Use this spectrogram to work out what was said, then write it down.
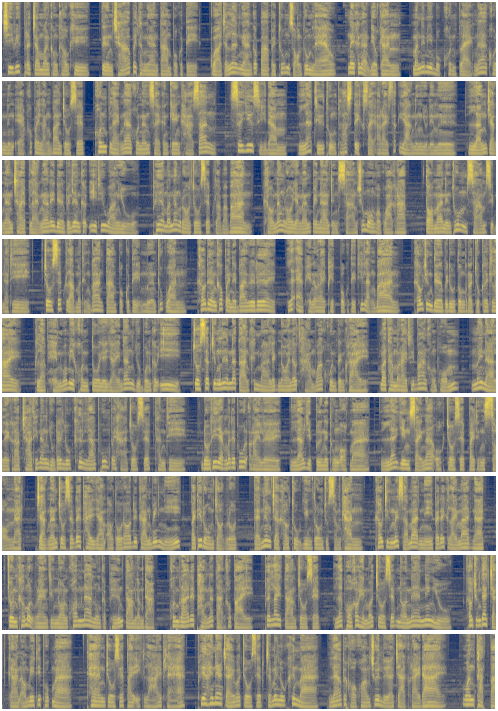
ชีวิตประจำวันของเขาคือ ตื่นเช้าไปทำงานตามปกติ กว่าจะเลิกงานก็ปาไปทุ่มสองทุ่มแล้ว ในขณะเดียวกัน มันได้มีบุคคลแปลกหน้าคนหนึ่งแอบเข้าไปหลังบ้านโจเซฟ คนแปลกหน้าคนนั้นใส่กางเกงขาสั้น เสื้อยืดสีดำและถือถุงพลาสติกใส่อะไรสักอย่างหนึ่งอยู่ในมือ หลังจากนั้นชายแปลกหน้าได้เดินไปเลื่อนเก้าอี้ที่วางอยู่ เพื่อมานั่งรอโจเซฟกลับมาบ้าน เขานั่งรออย่างนั้นไปนานถึง3ชั่วโมงกว่าๆครับ ต่อมาหนึ่งทุ่ม30นาทีโจเซฟกลับมาถึงบ้านตามปกติเหมือนทุกวัน เขาเดินเข้าไปในบ้านเรื่อยๆ และแอบเห็นอะไรผิดปกติที่หลังบ้าน เขาจึงเดินไปดูตรงกระจกใกล้ๆ กลับเห็นว่ามีคนตัวใหญ่ๆ นั่งอยู่บนเก้าอี้ โจเซฟจึงเลื่อนหน้าต่างขึ้นมาเล็กน้อยแล้วถามว่าคุณเป็นใคร มาทำอะไรที่บ้านของผม ไม่นานเลยครับชายที่นั่งอยู่ได้ลุกขึ้นแล้วพุ่งไปหาโจเซฟทันที โดยที่ยังไม่ได้พูดอะไรเลย แล้วหยิบปืนในถุงออกมา และยิงใส่หน้าอกโจเซฟไปถึงสองนัด จากนั้นโจเซฟได้พยายามเอาตัวรอดด้วยการวิ่งหนีไปที่โรงจอดรถ แต่เนื่องจากเขาถูกยิงตรงจุดสำคัญ เขาจึงไม่สามารถหนีไปได้ไกลมากนัก จนเขาหมดแรงจึงนอนคว่ำหน้าลงกับพื้นตามลำดับ คนร้ายได้พังหน้าต่างเข้าไป เพื่อไล่ตามโจเซฟ และพอเขาเห็นว่าโจเซฟนอนแน่นิ่งอยู่ เขาจึงได้จัดการเอามีดที่พกมา แทงโจเซฟไปอีกหลายแผล พื่อให้แน่ใจว่าโจเซฟจะไม่ลุกขึ้นมา แล้วไปขอความช่วยเหลือจากใครได้ วันถัดไป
